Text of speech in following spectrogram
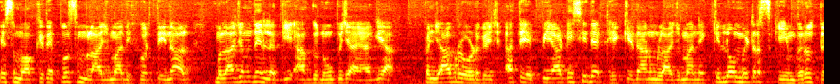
ਇਸ ਮੌਕੇ ਤੇ ਪੁਲਿਸ ਮੁਲਾਜ਼ਮਾਂ ਦੀ ਫੁਰਤੀ ਨਾਲ ਮੁਲਾਜ਼ਮ ਦੇ ਲੱਗੀ ਅੱਗ ਨੂੰ ਬੁਝਾਇਆ ਗਿਆ। Yeah. ਪੰਜਾਬ ਰੋਡਵੇਜ ਅਤੇ ਪੀਆਰਟੀਸੀ ਦੇ ਠੇਕੇਦਾਰ ਮੁਲਾਜ਼ਮਾਂ ਨੇ ਕਿਲੋਮੀਟਰ ਸਕੀਮ ਵਿਰੁੱਧ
